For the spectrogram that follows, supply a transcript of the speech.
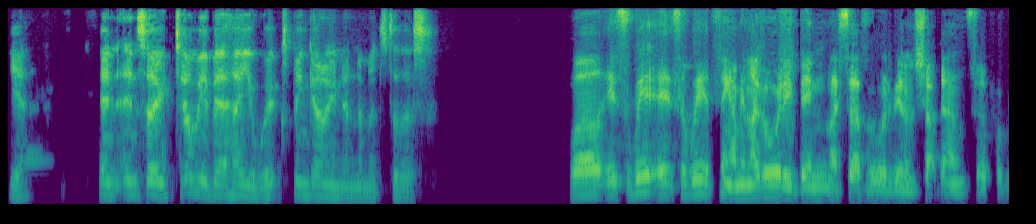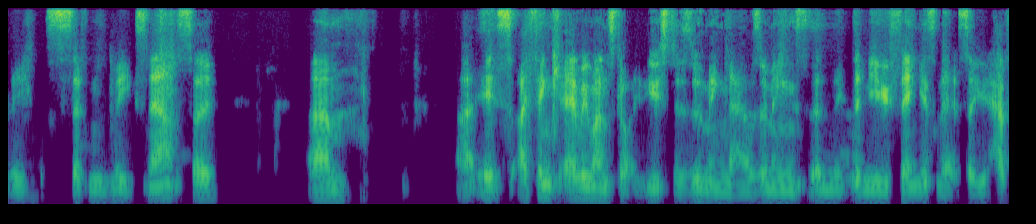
Yeah. And and so tell me about how your work's been going in the midst of this. Well, it's a weird. It's a weird thing. I mean, I've already been myself. I've already been on shutdown for probably seven weeks now. So, um, uh, it's. I think everyone's got used to zooming now. Zooming's the, the new thing, isn't it? So you have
